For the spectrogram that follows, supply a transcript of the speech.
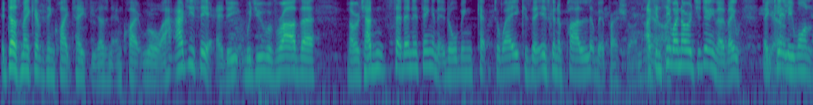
it does make everything quite tasty, doesn't it, and quite raw. How, do you see it, Eddie? Would you have rather Norwich hadn't said anything and it had all been kept away because it is going to pile a little bit of pressure on. I can see why Norwich are doing though. They they Yeah. clearly want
